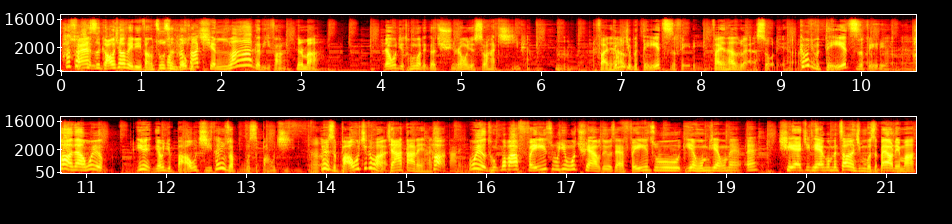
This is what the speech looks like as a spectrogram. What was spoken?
他凡是高消费地方，主持人都他去哪个地方？哪儿嘛？然后我就通过那个去那儿，我就搜了下机票。嗯，发现根本就不得自费的。发现他是乱说的哈，根本就不得自费的。好，然后我又。因为要么就包机，他又说不是包机，因为是包机的话假打的，好，我又通我把飞猪，因为我全部都有噻，飞猪，因为我们讲我们哎，前几天我们早上节目是摆了的吗？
